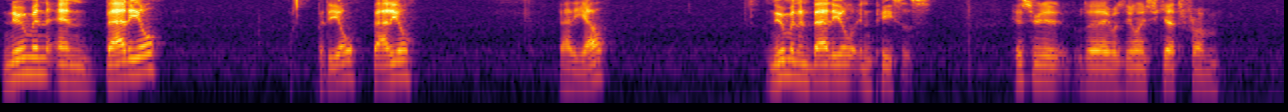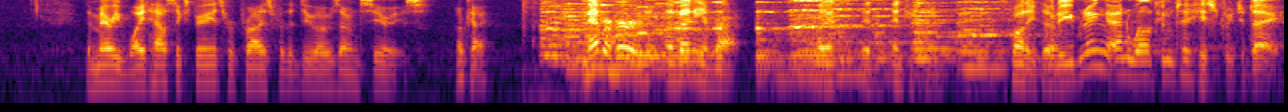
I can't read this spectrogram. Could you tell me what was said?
Newman and Baddiel. Baddiel? Baddiel? Baddiel? Newman and Baddiel in pieces. History Today was the only sketch from the Mary Whitehouse Experience reprised for the Duo's own series. Okay. Never heard of any of that, but it's it's interesting. It's funny too. Good evening and welcome to History Today.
